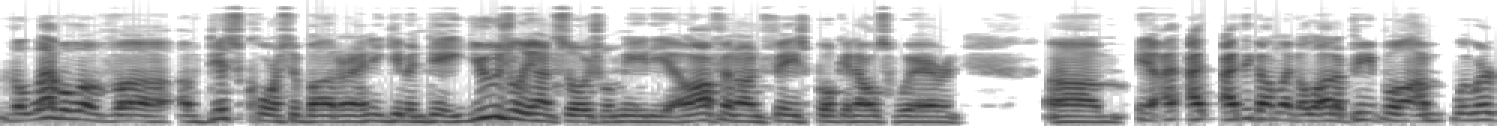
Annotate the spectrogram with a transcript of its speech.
the level of uh, of discourse about it on any given day, usually on social media, often on Facebook and elsewhere. And um, I, I think I'm like a lot of people. I'm we're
